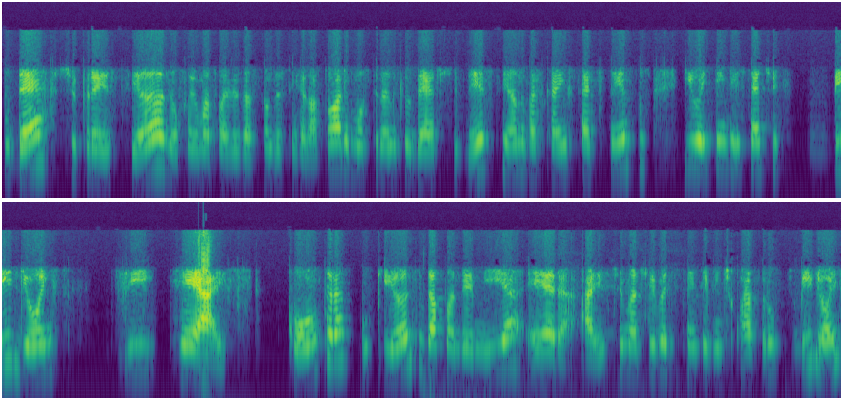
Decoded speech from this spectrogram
o déficit para esse ano, foi uma atualização desse relatório, mostrando que o déficit desse ano vai ficar em 787 bilhões de reais contra o que antes da pandemia era a estimativa de 124 bilhões,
